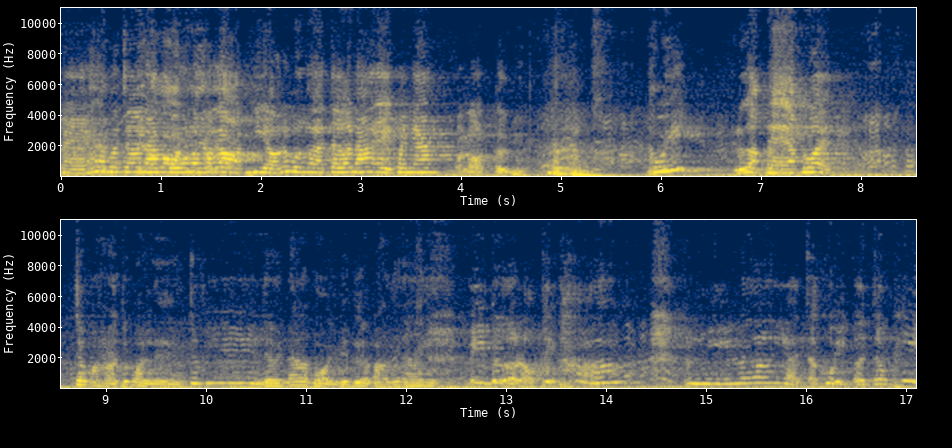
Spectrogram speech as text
แหมพอเจอนางโกงแล้วก็หลอดเหี่ยวแล้วมึงอะเจอนางเอกเป็นไงปลอดตึงถุยเลือกแดกด้วยเจ้ามาหาทุกวันเลยเจ้าพี่เจอหน้าบ่อยไม่เบื่อบ้างหรือไงไม่เบื่อหรอกพี่คะมันมีเรื่องอยากจะคุยกับเจ้าพี่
